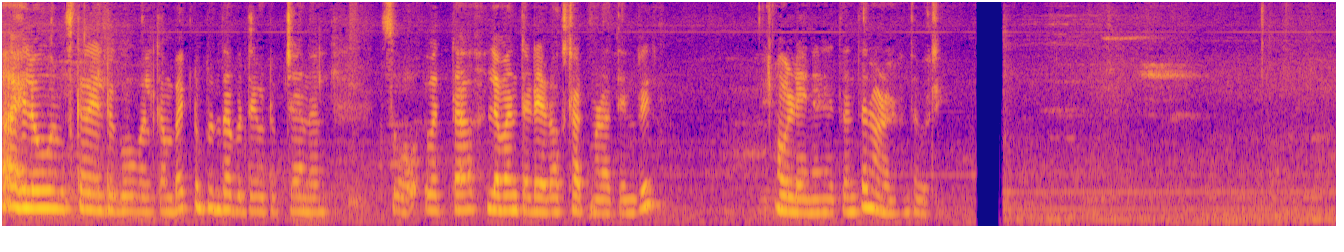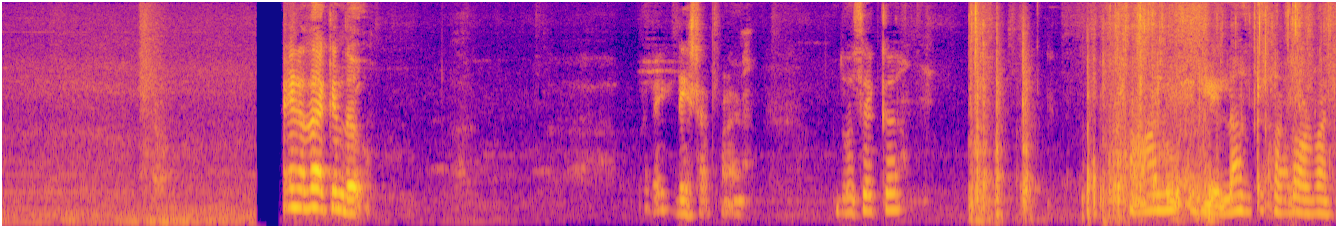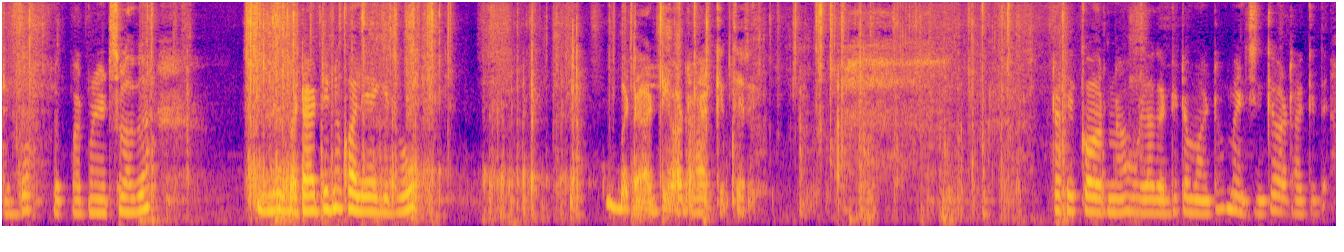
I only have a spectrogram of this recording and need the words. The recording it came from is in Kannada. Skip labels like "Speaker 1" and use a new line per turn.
ಹಾಯ್ ಹಲೋ ನಮಸ್ಕಾರ ಎಲ್ರಿಗೂ. Welcome back to Brinda Badde YouTube channel so ಇವತ್ತು ಲೆವೆಂತ್ ಡೇ ಡಾಗ್ ಸ್ಟಾರ್ಟ್ ಮಾಡತ್ತೀನಿ ರೀ. ಒಳ್ಳೆ ಏನೇನೈತೆ ಅಂತ ನೋಡೋಣ ಅಂತ ಬರ್ರಿ. ಏನದ ಹಾಕಿಂದು ಡೇ ಸ್ಟಾರ್ಟ್ ಮಾಡೋಣ. ದೋಸೆಕ್ಕೆ ಹಾಲು ಇರಲಿಲ್ಲ ಹಾಲು ಆರ್ಡ್ರ್ ಹಾಕಿದ್ದೆ ಫ್ಲಿಪ್ಕಾರ್ಟ್ ಮಿನಿಟ್ಸ್ ಒಳಗೆ. ಇಲ್ಲಿ ಬಟಾಟಿನೂ ಖಾಲಿ ಆಗಿದ್ವು. ಬಟಾಟಿ ಆರ್ಡರ್ ಹಾಕಿದ್ದೆ ರೀ ಬಟಾಟಿ ಕಾರ್ನ ಉಳ್ಳಾಗಡ್ಡಿ ಟೊಮಾಟೊ ಮೆಣಸಿನ್ಕಾಯಿ ಆರ್ಡರ್ ಹಾಕಿದ್ದೆ.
